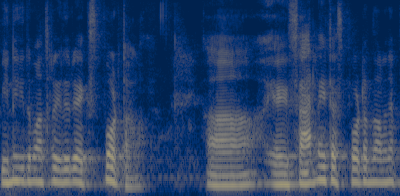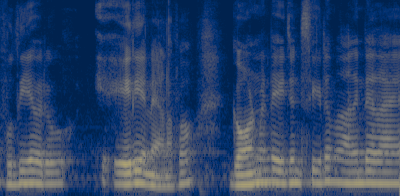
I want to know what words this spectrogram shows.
പിന്നെ ഇത് മാത്രം ഇതൊരു എക്സ്പോർട്ടാണ് സാറ്റലൈറ്റ് എക്സ്പോർട്ട് എന്ന് പറഞ്ഞാൽ പുതിയ ഒരു ഏരിയ തന്നെയാണ്. അപ്പോൾ ഗവൺമെന്റ് ഏജൻസിയിലും അതിന്റേതായ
